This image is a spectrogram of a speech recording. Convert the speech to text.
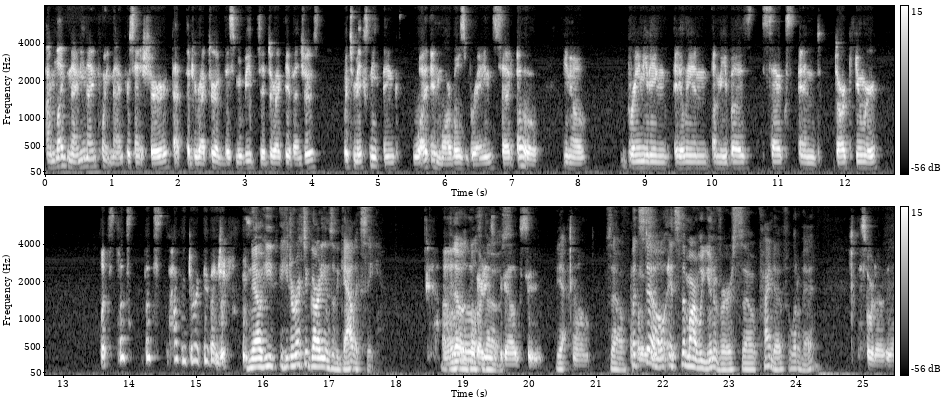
I'm like 99.9% sure that the director of this movie did direct The Avengers, which makes me think what in Marvel's brain said, oh, you know, brain eating alien amoebas, sex, and dark humor. Let's let's let's have him direct The Avengers. No, he he directed Guardians of the Galaxy. Oh, Those- both of Guardians of the. Galaxy. Yeah. Oh, So, but still, it's the Marvel universe, so kind of a little bit. sort of, yeah.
